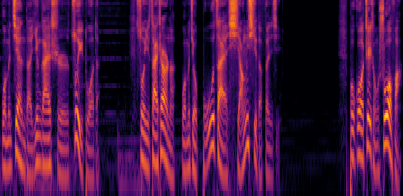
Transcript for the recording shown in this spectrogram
我们见的应该是最多的，所以在这儿呢，我们就不再详细的分析。不过这种说法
